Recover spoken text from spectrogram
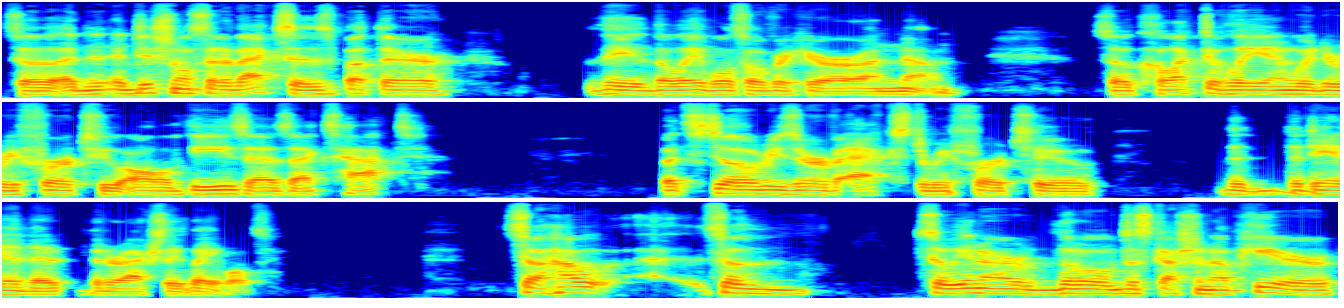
So an additional set of X's, but they're the, the labels over here are unknown. So collectively, I'm going to refer to all of these as x hat, but still reserve x to refer to the, the data that, that are actually labeled. So how, so, so in our little discussion up here,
